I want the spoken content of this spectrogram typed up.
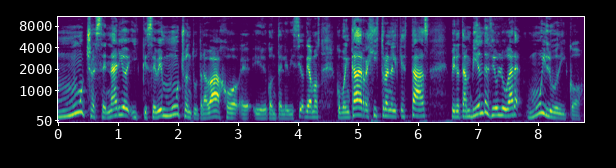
mucho escenario y que se ve mucho en tu trabajo, eh, con televisión, digamos, como en cada registro en el que estás, pero también desde un lugar muy lúdico,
